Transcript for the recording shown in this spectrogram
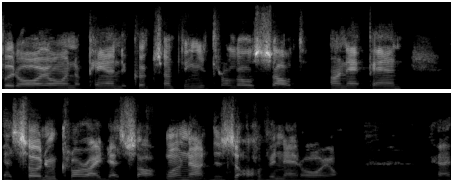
put oil in a pan to cook something, you throw a little salt on that pan, that sodium chloride, that salt will not dissolve in that oil. Okay.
